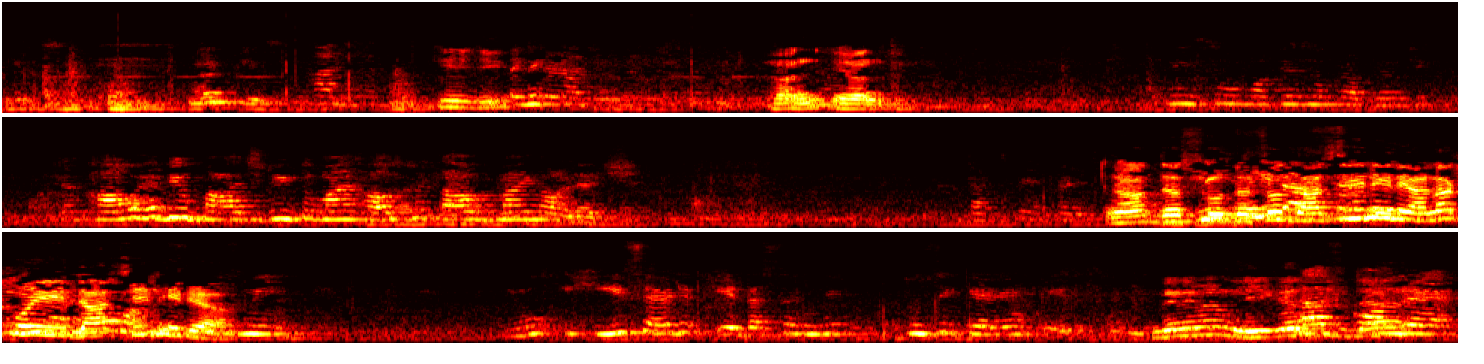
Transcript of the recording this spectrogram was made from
please ma'am please ਕੀ ਜੀ? ਹਾਂਜੀ ਹਾਂਜੀ। Please, so what is your problem, ji? How have you barged into my house without my knowledge? ਹਾਂ ਦੱਸੋ ਦੱਸੋ ਦੱਸ ਹੀ ਨਹੀਂ ਰਿਹਾ ਨਾ ਕੋਈ ਦੱਸ ਹੀ ਨਹੀਂ ਰਿਹਾ। Excuse me. You, he said, ਇਹ ਦੱਸਣਗੇ? ਤੁਸੀਂ ਕਹਿ ਰਹੇ ਹੋ ਇਹ ਦੱਸਣਗੇ। ਨਹੀਂ ਨਹੀਂ ਮੈਮ ਲੀਗਲ ਦੱਸ ਕੌਣ ਰਿਹਾ? ਹੈ?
